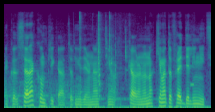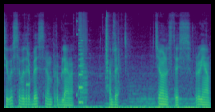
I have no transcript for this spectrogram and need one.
Ecco, sarà complicato Fammi vedere un attimo. Cavolo, non ho chiamato Freddy all'inizio. Questo potrebbe essere un problema. Vabbè Facciamo lo stesso, proviamo.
